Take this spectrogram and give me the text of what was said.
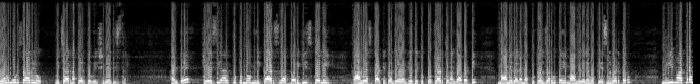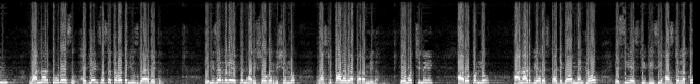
మూడు మూడు సార్లు విచారణ పేరుతో పిలిచి వేధిస్తారు. అంటే కేసీఆర్ కుటుంబం నికార్స్గా బరిగీసుకొని కాంగ్రెస్ పార్టీతో రేవంత్ రెడ్డితో కొట్లాడుతున్నాం కాబట్టి మా మీదనేమో కుట్రలు జరుగుతాయి మా మీదనేమో కేసులు పెడతారు. మీ మాత్రం one or two days headlines వస్తే తర్వాత న్యూస్ గాయబవుతుంది ఎన్ని జరగలే చెప్పండి హరీష్ రావు గారి విషయంలో? ఫస్ట్ పాల వ్యాపారం మీద. ఏమొచ్చినాయి? ఆరోపణలు? ఆనాడు బీఆర్ఎస్ పార్టీ గవర్నమెంట్లో ఎస్సీ ఎస్టీ బీసీ హాస్టళ్ళకు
